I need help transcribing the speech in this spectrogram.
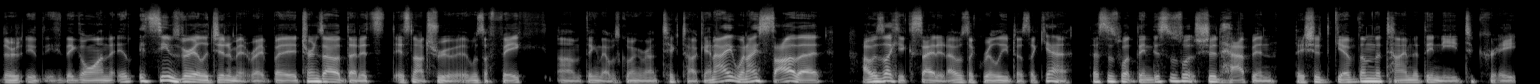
there they go on. It, it seems very legitimate, right? But it turns out that it's it's not true. It was a fake um, thing that was going around TikTok. And I when I saw that, I was like excited. I was like relieved. I was like, yeah, this is what they this is what should happen. They should give them the time that they need to create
